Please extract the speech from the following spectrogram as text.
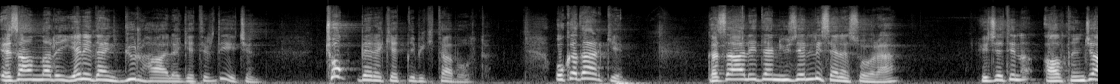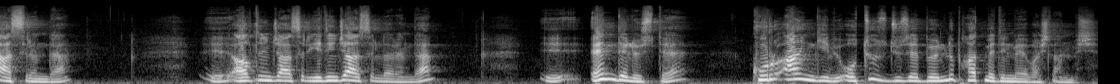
ezanları yeniden gür hale getirdiği için çok bereketli bir kitap oldu. O kadar ki Gazali'den 150 sene sonra Hicretin 6. asrında 6. E, asır 7. asırlarında e, Endülüs'te Kur'an gibi 30 cüze bölünüp hatmedilmeye başlanmış.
